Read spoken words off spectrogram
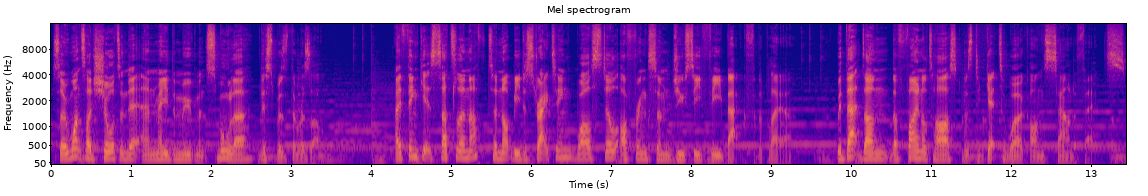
So once I'd shortened it and made the movement smaller, this was the result. I think it's subtle enough to not be distracting while still offering some juicy feedback for the player. With that done, the final task was to get to work on sound effects.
